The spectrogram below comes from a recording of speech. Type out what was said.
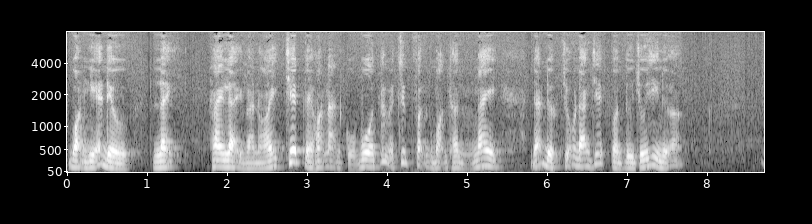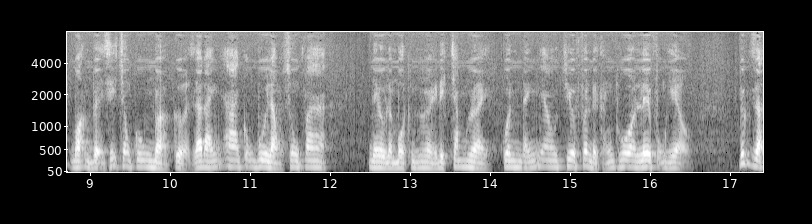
Bọn nghĩa đều lệnh hai lạy và nói chết về hoạn nạn của vua tức là chức phận của bọn thần nay đã được chỗ đáng chết còn từ chối gì nữa. Bọn vệ sĩ trong cung mở cửa ra đánh ai cũng vui lòng xung pha. Đều là một người địch trăm người quân đánh nhau chưa phân được thắng thua lê phụng hiểu tức giận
